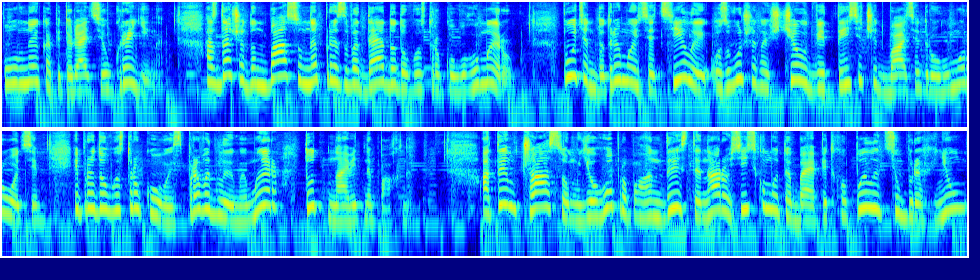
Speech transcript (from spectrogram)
повної капітуляції України, а здача Донбасу не призведе до довгострокового миру. Путін дотримується цілей, озвучених ще у 2022 році, і про довгостроковий справедливий мир тут навіть не пахне. А тим часом його пропагандисти на російському ТБ підхопили цю брехню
